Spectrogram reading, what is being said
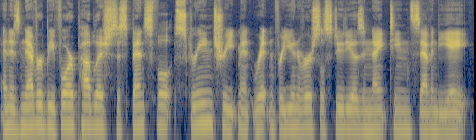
and his never before published suspenseful screen treatment written for Universal Studios in 1978.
